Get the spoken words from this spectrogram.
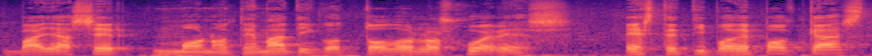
vaya a ser monotemático todos los jueves este tipo de podcast,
